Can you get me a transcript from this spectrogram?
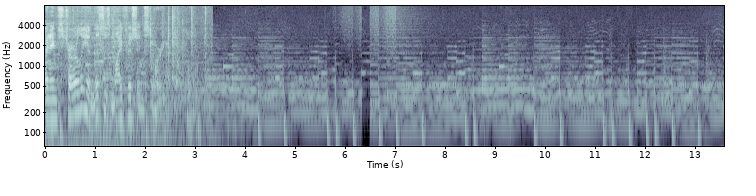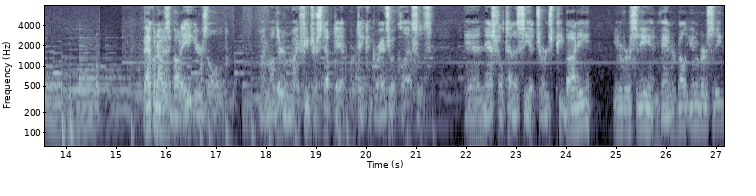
My name's Charlie, and this is my fishing story. Back when I was about eight years old, my mother and my future stepdad were taking graduate classes in Nashville, Tennessee at George Peabody University and Vanderbilt University.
